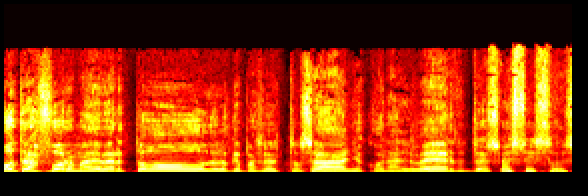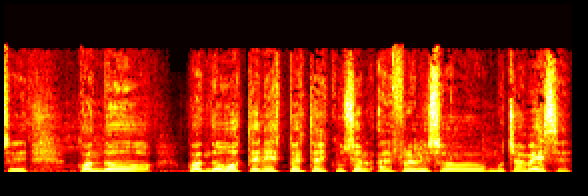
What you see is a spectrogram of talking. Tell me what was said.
Otra forma de ver todo lo que pasó en estos años con Alberto, todo eso es eso. es, eh, cuando, cuando vos tenés toda esta discusión, Alfredo lo hizo muchas veces,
